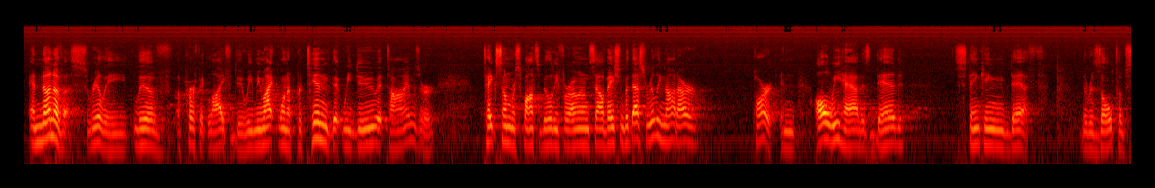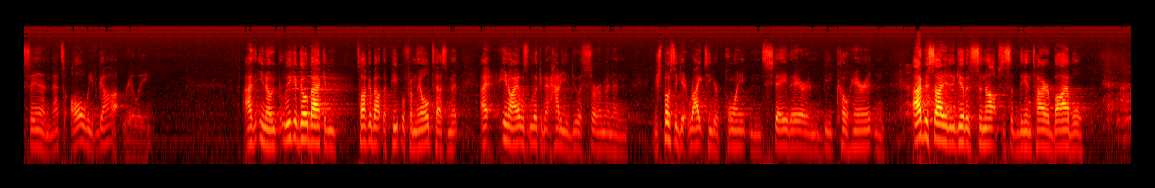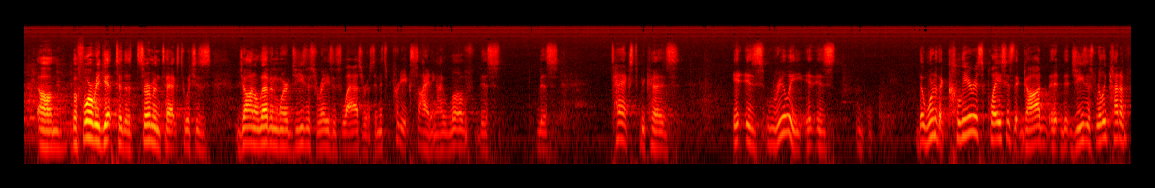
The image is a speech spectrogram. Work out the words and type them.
And none of us really live a perfect life, do we? We might want to pretend that we do at times or take some responsibility for our own salvation, but that's really not our And all we have is dead, stinking death, the result of sin. That's all we've got, really. I, you know, we could go back and talk about the people from the Old Testament. I, you know, I was looking at how do you do a sermon, and you're supposed to get right to your point and stay there and be coherent. And I've decided to give a synopsis of the entire Bible um, before we get to the sermon text, which is John 11, where Jesus raises Lazarus. And it's pretty exciting. I love this this text because it is really it is the, one of the clearest places that God that Jesus really kind of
